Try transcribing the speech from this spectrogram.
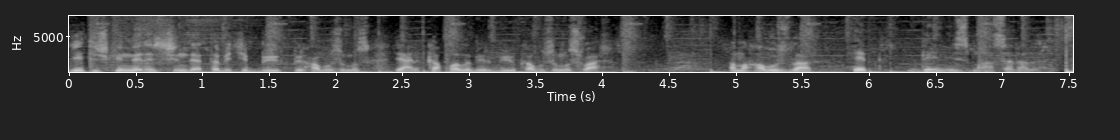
Yetişkinler için de tabii ki büyük bir havuzumuz. Yani kapalı bir büyük havuzumuz var. Ama havuzlar hep deniz manzaralı.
